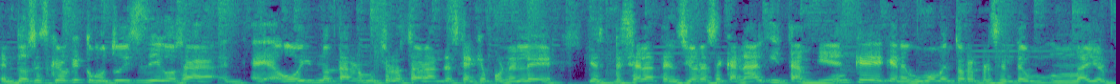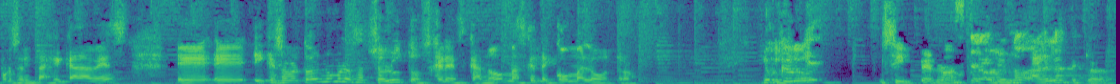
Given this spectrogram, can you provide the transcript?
Entonces creo que como tú dices, Diego, o sea, eh, hoy notaron muchos restaurantes que hay que ponerle especial atención a ese canal y también que, que en algún momento represente un, un mayor porcentaje cada vez eh, eh, y que sobre todo en números absolutos crezca, ¿no? Más que te coma lo otro. Yo creo yo, que Sí, perdón, Claudio. No, adelante, Claudio.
